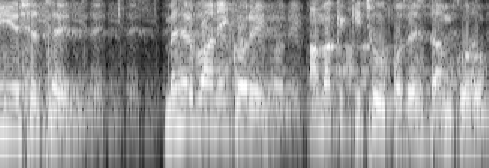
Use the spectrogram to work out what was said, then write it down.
নিয়ে এসেছে। মেহরবানি করে আমাকে কিছু উপদেশ দান করুন।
